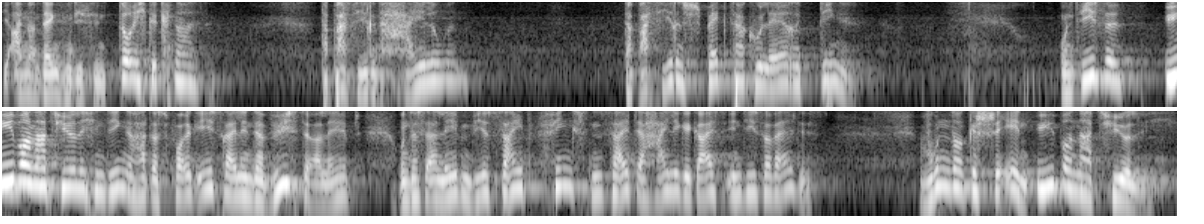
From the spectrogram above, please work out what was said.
die anderen denken, die sind durchgeknallt. Da passieren Heilungen, da passieren spektakuläre Dinge. Und diese übernatürlichen Dinge hat das Volk Israel in der Wüste erlebt und das erleben wir seit Pfingsten, seit der Heilige Geist in dieser Welt ist. Wunder geschehen, übernatürlich.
